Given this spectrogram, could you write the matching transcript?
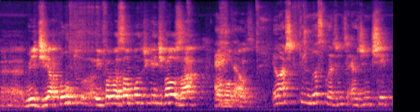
eh, medir a ponto, a informação a ponto de que a gente vai usar É, alguma então, coisa. eu acho que tem duas coisas. A gente, a gente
